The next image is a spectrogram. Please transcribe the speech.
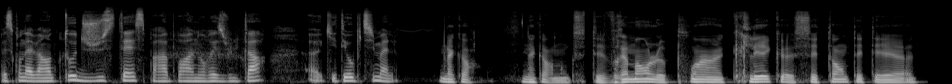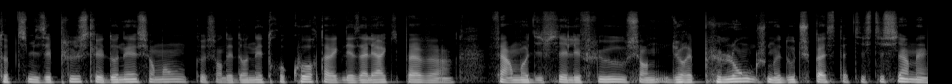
parce qu'on avait un taux de justesse par rapport à nos résultats euh, qui était optimal. D'accord. D'accord, donc c'était vraiment le point clé que ces temps étaient euh, d'optimiser plus les données sûrement que sur des données trop courtes avec des aléas qui peuvent euh, faire modifier les flux ou sur une durée plus longue. Je me doute, je suis pas statisticien, mais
